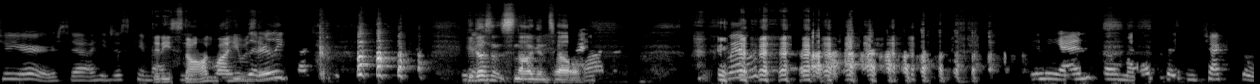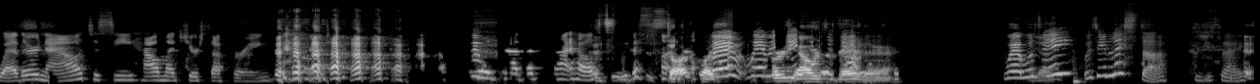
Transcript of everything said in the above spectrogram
two years. Yeah, he just came back. Did he snog while he was there? literally he doesn't snog and tell. Where was, in the end so much that you checks the weather now to see how much you're suffering. oh, Dad, that's not healthy. It's, That's it's not dark like where, where was 30 hours a day there. Where was Yeah. he? Was he in Leicester? Did you say?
